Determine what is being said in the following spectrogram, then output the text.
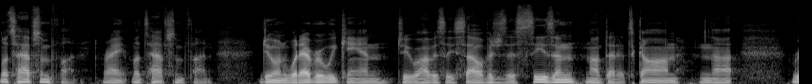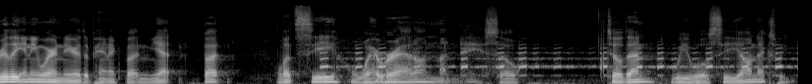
Let's have some fun, right? Let's have some fun. Doing whatever we can to obviously salvage this season. Not that it's gone, not really anywhere near the panic button yet, but let's see where we're at on Monday. So, till then, we will see y'all next week.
